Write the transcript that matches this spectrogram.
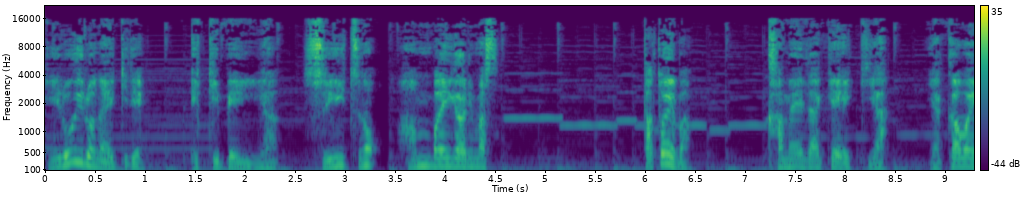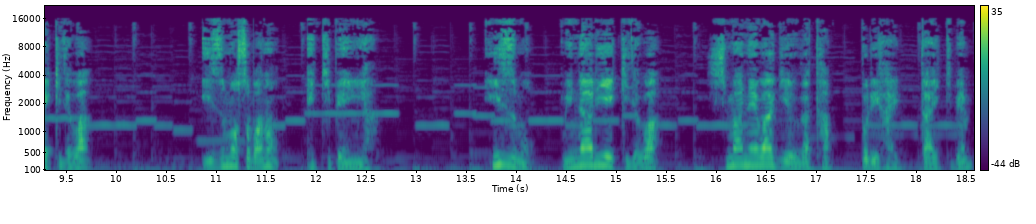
いろいろな駅で駅弁やスイーツの販売があります。例えば、亀岳駅や矢川駅では、出雲そばの駅弁や、出雲稲荷駅では、島根和牛がたっぷり入った駅弁、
